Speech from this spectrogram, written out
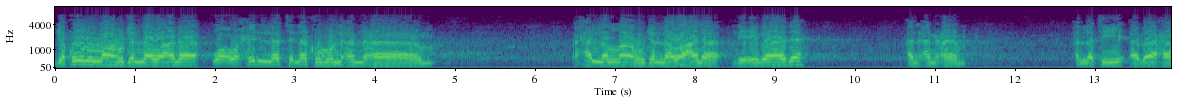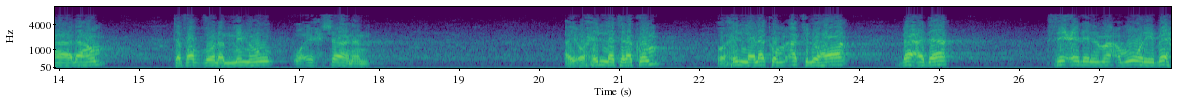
يقول الله جل وعلا وأحلت لكم الأنعام. أحل الله جل وعلا لعباده الأنعام التي أباحها لهم تفضلا منه وإحسانا. أي أحلت لكم أحل لكم أكلها بعد فعل المأمور به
